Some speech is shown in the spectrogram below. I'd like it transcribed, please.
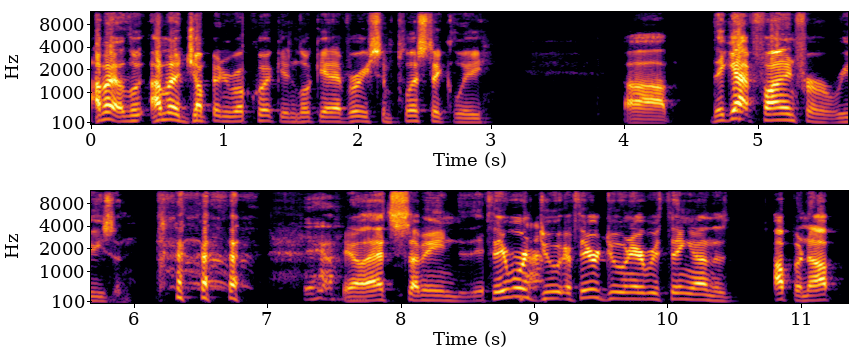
I'm gonna I'm gonna jump in real quick and look at it very simplistically. Uh, they got fined for a reason. Yeah. You know, that's I mean, if they weren't do if they were doing everything on the up and up,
